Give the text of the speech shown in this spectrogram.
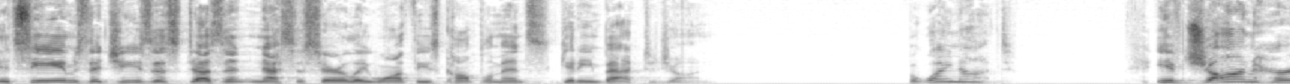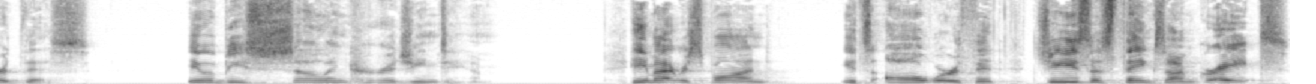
It seems that Jesus doesn't necessarily want these compliments getting back to John. But why not? If John heard this, it would be so encouraging to him. He might respond, It's all worth it. Jesus thinks I'm great.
